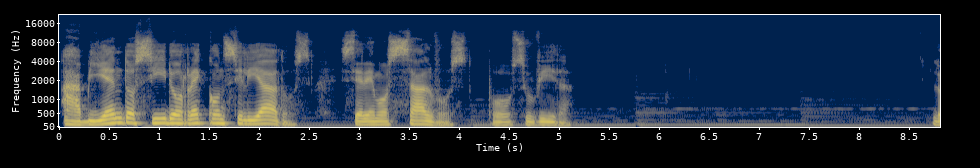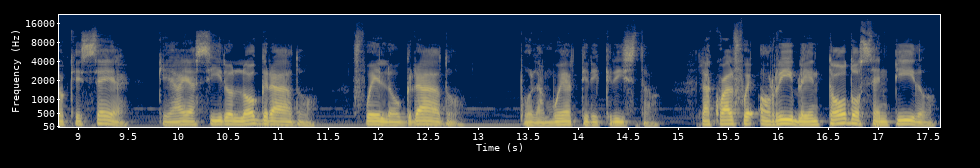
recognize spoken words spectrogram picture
habiendo sido reconciliados, seremos salvos por su vida. Lo que sea que haya sido logrado, fue logrado por la muerte de Cristo, la cual fue horrible en todo sentido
